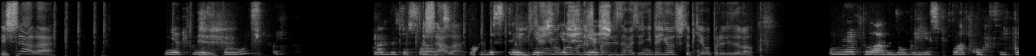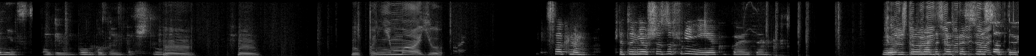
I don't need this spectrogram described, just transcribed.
Жала, Нет, нет. Надо красавица. Жало. Плак, быстрее ешь, я не могу ешь, его даже ешь. парализовать. Он не дает, чтобы я его парализовал. У меня плак долго есть. Плаков, наконец-то не прошло. М, хм. Не понимаю. Как нам? Что-то у него шизофрения какая-то. Может, нужно подойти и как-то с парализовать. высоты?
